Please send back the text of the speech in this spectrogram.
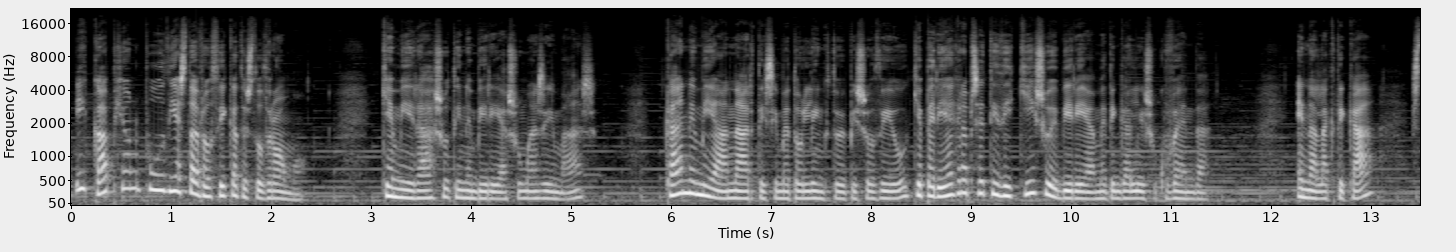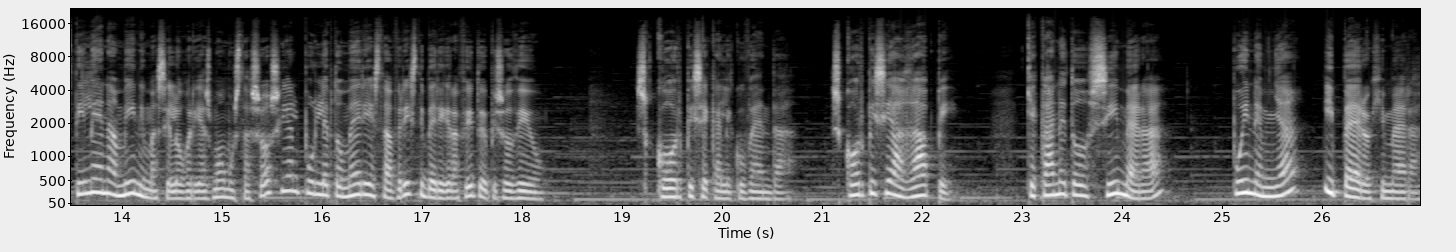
ή κάποιον που διασταυρωθήκατε στο δρόμο. Και μοιράσου την εμπειρία σου μαζί μας. Κάνε μία ανάρτηση με το link του επεισοδίου και περιέγραψε τη δική σου εμπειρία με την καλή σου κουβέντα. Εναλλακτικά, στείλε ένα μήνυμα σε λογαριασμό μου στα social που λεπτομέρειες θα βρεις στην περιγραφή του επεισοδίου. Σκόρπισε καλή κουβέντα. Σκόρπισε αγάπη. Και κάνε το σήμερα που είναι μια υπέροχη μέρα.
